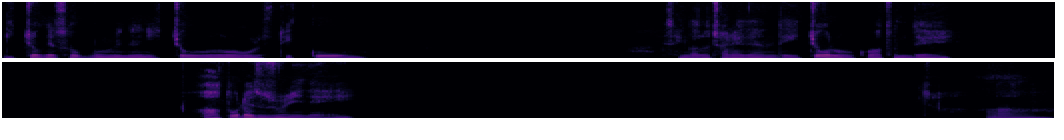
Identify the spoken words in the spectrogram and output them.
이쪽에서 보면은 이쪽으로 올 수도 있고 생각을 잘해야 되는데 이쪽으로 올 것 같은데 아또 레드존이네 아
